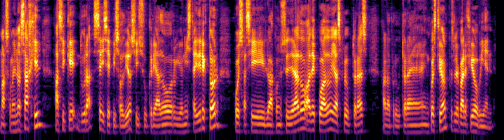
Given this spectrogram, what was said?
más o menos ágil, así que dura seis episodios y su creador, guionista y director pues así lo ha considerado adecuado y a las productoras, a la productora en cuestión pues le pareció bien.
